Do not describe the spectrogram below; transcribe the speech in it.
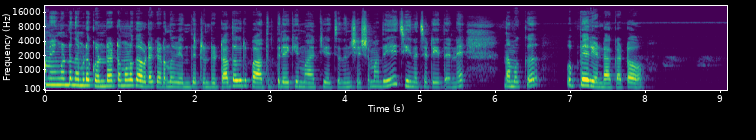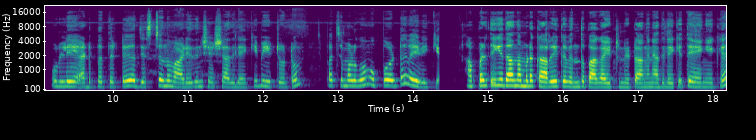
സമയം കൊണ്ട് നമ്മുടെ കൊണ്ടാട്ടമുളക് അവിടെ കിടന്ന് വെന്തിട്ടുണ്ട് കേട്ടോ അതൊരു പാത്രത്തിലേക്ക് മാറ്റി വെച്ചതിന് ശേഷം അതേ ചീനച്ചട്ടിയിൽ തന്നെ നമുക്ക് ഉപ്പേരി ഉണ്ടാക്കാം കേട്ടോ ഉള്ളി അടുപ്പത്തിട്ട് ജസ്റ്റ് ഒന്ന് വാടിയതിന് ശേഷം അതിലേക്ക് ബീട്രൂട്ടും പച്ചമുളകും ഉപ്പും ഇട്ട് വേവിക്കുക. അപ്പോഴത്തേക്ക് ഇതാ നമ്മുടെ കറിയൊക്കെ വെന്ത് പാകമായിട്ടുണ്ട് കേട്ടോ അങ്ങനെ അതിലേക്ക് തേങ്ങയൊക്കെ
